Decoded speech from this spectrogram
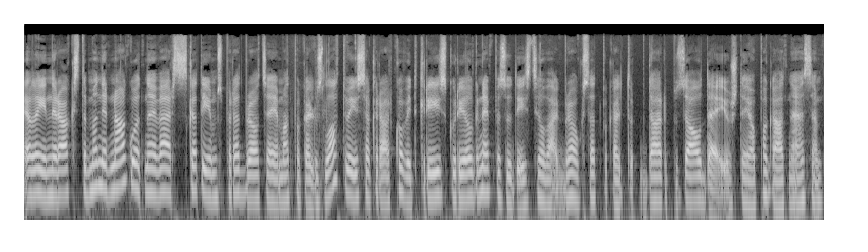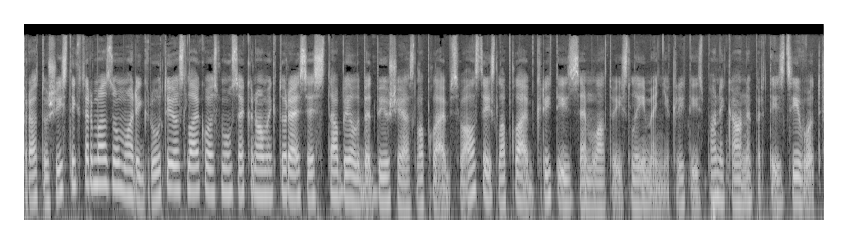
Elīna raksta, man ir nākotnē vērsts skatījums par atbraucējiem atpakaļ uz Latviju sakarā ar Covid krīzi, kur ilgi nepazudīs cilvēki brauks atpakaļ tur darbu zaudējuši. Te jau pagātnē esam pratuši iztikt ar mazumu, arī grūtajos laikos mūsu ekonomika turēsies stabili, bet bijušajās labklājības valstīs labklājība kritīs zem Latvijas līmeņa, kritīs panikā un nepratīs dzīvot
